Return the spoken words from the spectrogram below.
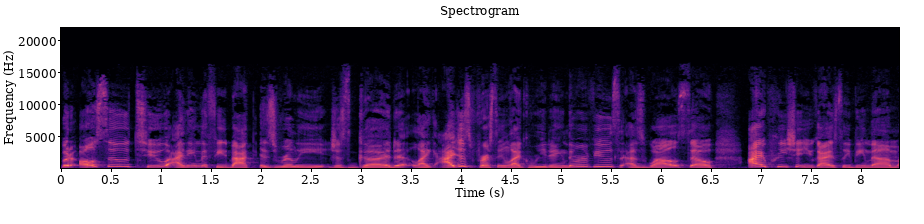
But also, too, I think the feedback is really just good. Like, I just personally like reading the reviews as well. So I appreciate you guys leaving them.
